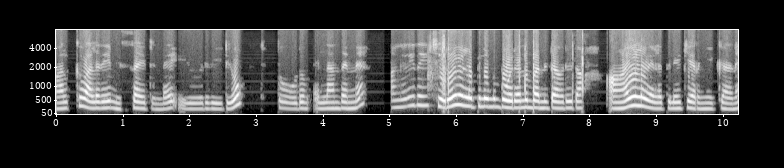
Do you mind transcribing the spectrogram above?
ആൾക്ക് വളരെ മിസ്സായിട്ടുണ്ട് ഈ ഒരു വീഡിയോ തോടും എല്ലാം തന്നെ അങ്ങനെ ഇതാ ഈ ചെറിയ വെള്ളത്തിലൊന്നും പോരാന്നും പറഞ്ഞിട്ട് അവരിതാ ആഴമുള്ള വെള്ളത്തിലേക്ക് ഇറങ്ങിയേക്കാണ്.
